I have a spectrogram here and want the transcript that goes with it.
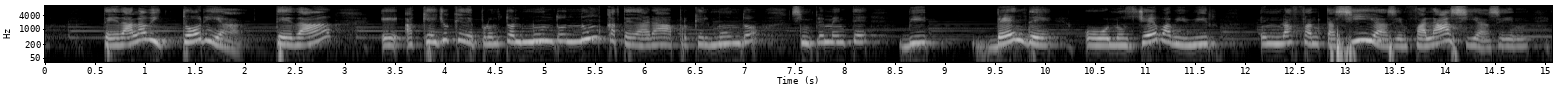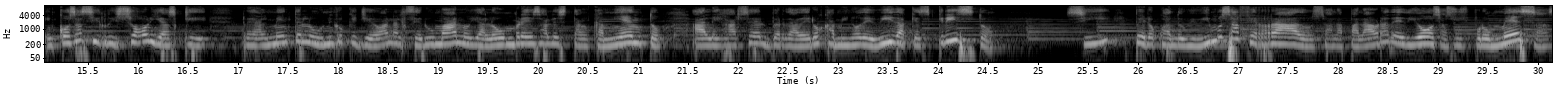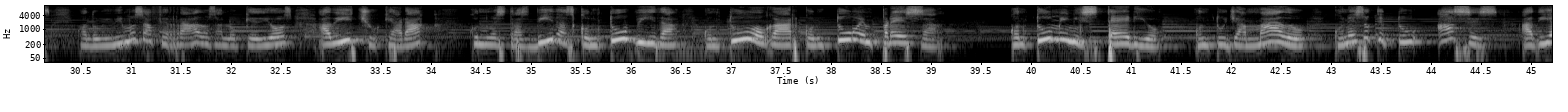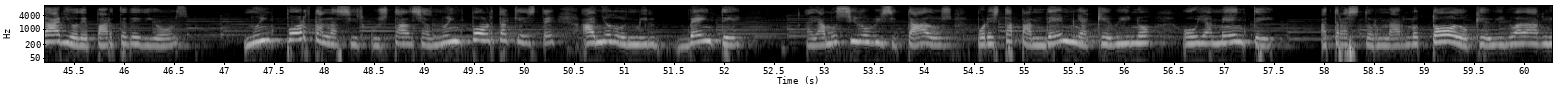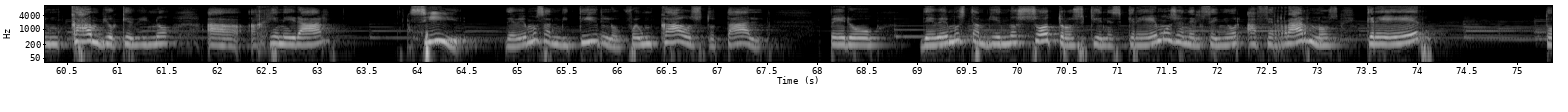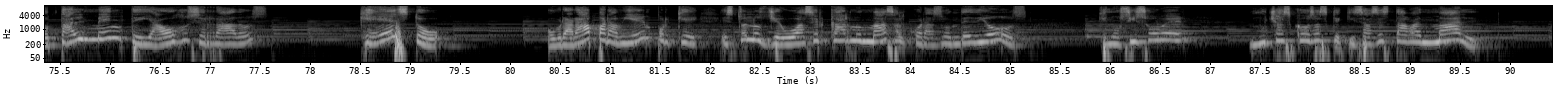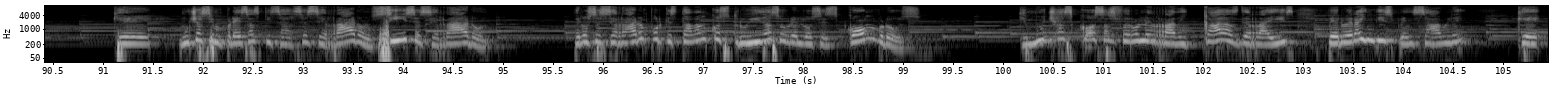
te da la victoria, te da eh, aquello que de pronto el mundo nunca te dará, porque el mundo simplemente vende o nos lleva a vivir en unas fantasías, en falacias, en, en, cosas irrisorias que realmente lo único que llevan al ser humano y al hombre es al estancamiento, a alejarse del verdadero camino de vida que es Cristo. Sí, pero cuando vivimos aferrados a la palabra de Dios, a sus promesas, cuando vivimos aferrados a lo que Dios ha dicho que hará con nuestras vidas, con tu vida, con tu hogar, con tu empresa, con tu ministerio, con tu llamado, con eso que tú haces a diario de parte de Dios, no importa las circunstancias, no importa que este año 2020 hayamos sido visitados por esta pandemia que vino obviamente a trastornarlo todo, que vino a darle un cambio, que vino a, a generar, sí, debemos admitirlo, fue un caos total, pero debemos también nosotros, quienes creemos en el Señor, aferrarnos, creer totalmente y a ojos cerrados que esto obrará para bien porque esto nos llevó a acercarnos más al corazón de Dios, que nos hizo ver muchas cosas que quizás estaban mal, que muchas empresas quizás se cerraron, sí se cerraron, pero se cerraron porque estaban construidas sobre los escombros, que muchas cosas fueron erradicadas de raíz, pero era indispensable que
